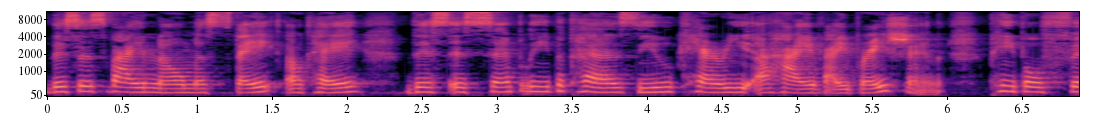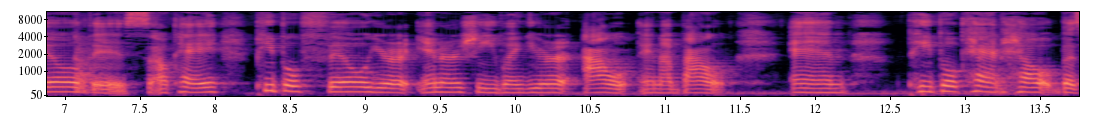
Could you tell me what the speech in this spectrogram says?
This is by no mistake. Okay. This is simply because you carry a high vibration. People feel this. Okay. People feel your energy when you're out and about and people can't help but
